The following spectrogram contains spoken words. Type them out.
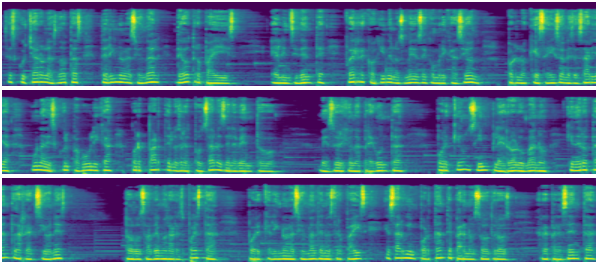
se escucharon las notas del himno nacional de otro país. El incidente fue recogido en los medios de comunicación, por lo que se hizo necesaria una disculpa pública por parte de los responsables del evento. Me surge una pregunta, ¿por qué un simple error humano generó tantas reacciones? Todos sabemos la respuesta, porque el himno nacional de nuestro país es algo importante para nosotros, representa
